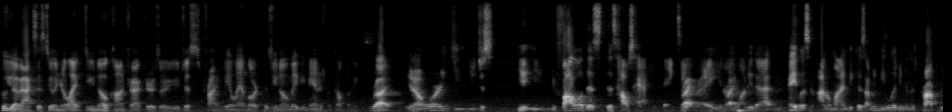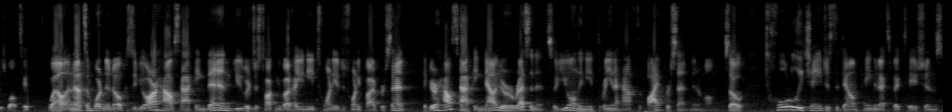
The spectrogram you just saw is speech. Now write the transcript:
who you have access to in your life. Do you know contractors, or are you just trying to be a landlord because you know maybe management companies? Right. You know, or you, you just you, you, you follow this this house hacking thing too, Right. right? You know, Right. you want to do that, and hey, listen, I don't mind because I'm going to be living in this property as well too. Well, and that's important to know because if you are house hacking, then you were just talking about how you need 20 to 25%. If you're house hacking, now you're a resident. So you only need 3.5 to 5% minimum. So totally changes the down payment expectations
